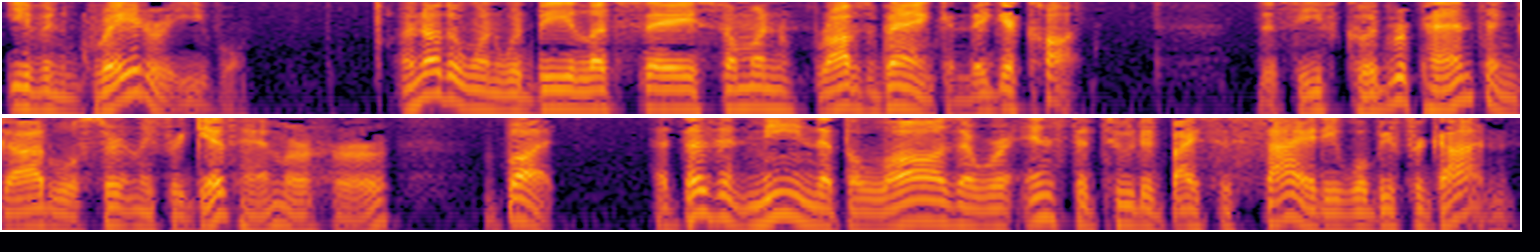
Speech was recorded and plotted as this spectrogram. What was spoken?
even greater evil. Another one would be, let's say someone robs a bank and they get caught. The thief could repent and God will certainly forgive him or her, but that doesn't mean that the laws that were instituted by society will be forgotten.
